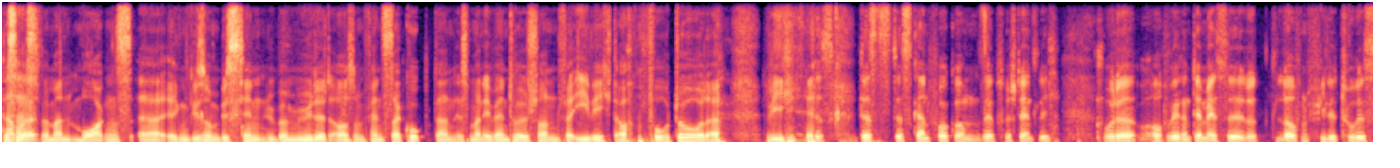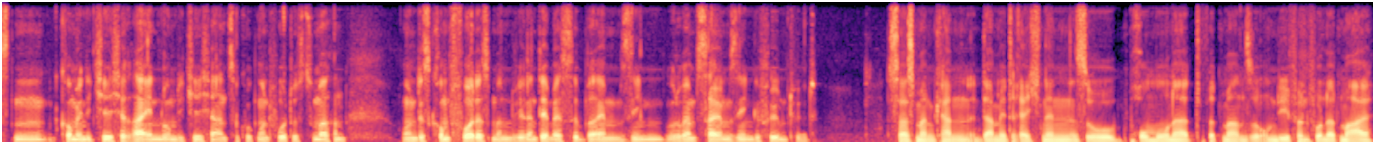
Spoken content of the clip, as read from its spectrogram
Das heißt, wenn man morgens äh, irgendwie so ein bisschen übermüdet aus dem Fenster guckt, dann ist man eventuell schon verewigt auf dem Foto oder wie? Das, das, das kann vorkommen, selbstverständlich. Oder auch während der Messe, dort laufen viele Touristen, kommen in die Kirche rein, nur um die Kirche anzugucken und Fotos zu machen. Und es kommt vor, dass man während der Messe beim Singen oder beim Psalmsingen gefilmt wird. Das heißt, man kann damit rechnen, so pro Monat wird man so um die 500 Mal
